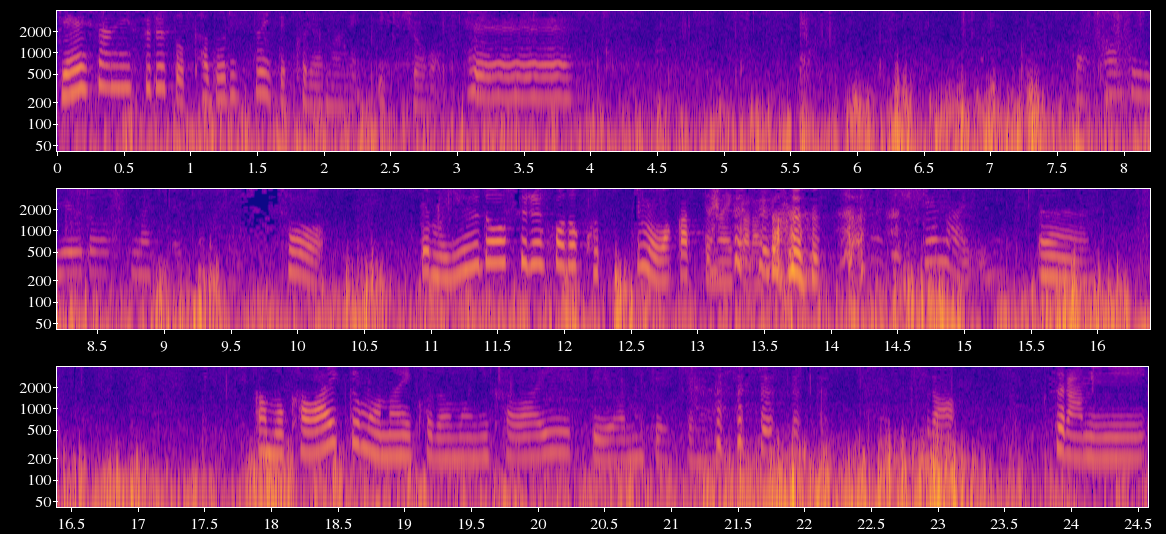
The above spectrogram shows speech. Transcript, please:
芸者にするとたどり着いてくれない一生。へえじゃあちゃんと誘導しなきゃいけない。そう。でも誘導するほどこっちも分かってないからさ。つけない？うん。しかも可愛くもない子供に可愛いって言わなきゃいけないし。つら。つらみ。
